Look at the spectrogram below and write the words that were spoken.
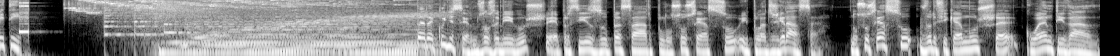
pt Para conhecermos os amigos, é preciso passar pelo sucesso e pela desgraça. No sucesso, verificamos a quantidade.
